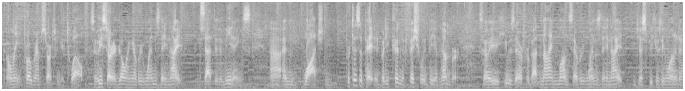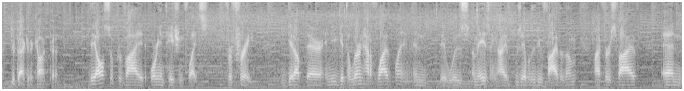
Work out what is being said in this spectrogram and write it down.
The only program starts when you're 12. So he started going every Wednesday night and sat through the meetings uh, and watched and participated, but he couldn't officially be a member. So he, he was there for about nine months every Wednesday night just because he wanted to get back in the cockpit. They also provide orientation flights for free. You get up there and you get to learn how to fly the plane and it was amazing. I was able to do five of them, my first five, and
